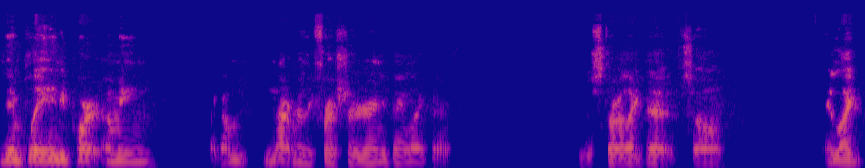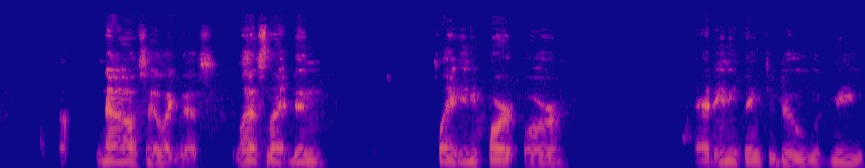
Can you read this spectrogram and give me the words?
Didn't play any part. I mean, like I'm not really frustrated or anything like that. Just start like that. So, and like now I'll say it like this: last night didn't play any part or had anything to do with me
